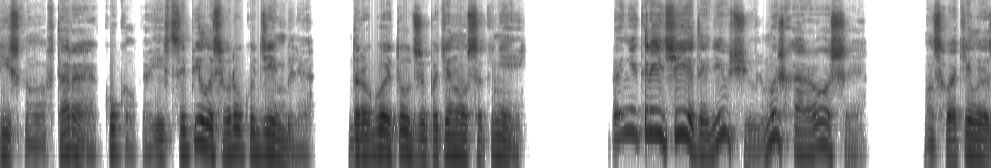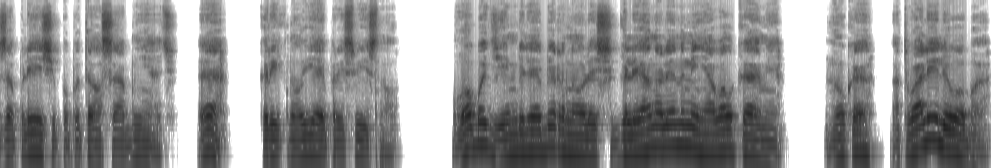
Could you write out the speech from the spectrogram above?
Пискнула вторая, куколка, и вцепилась в руку дембеля. Другой тут же потянулся к ней. «Да не кричи ты, девчуль, мы ж хорошие!» Он схватил ее за плечи, попытался обнять. «Э!» — крикнул я и присвистнул. Оба дембеля обернулись, глянули на меня волками. «Ну-ка, отвалили оба!»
